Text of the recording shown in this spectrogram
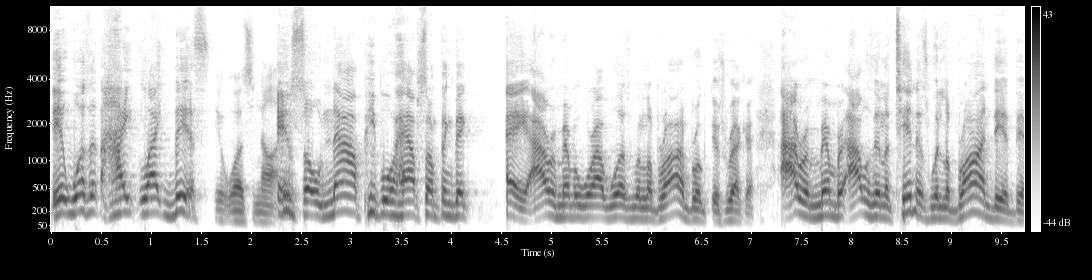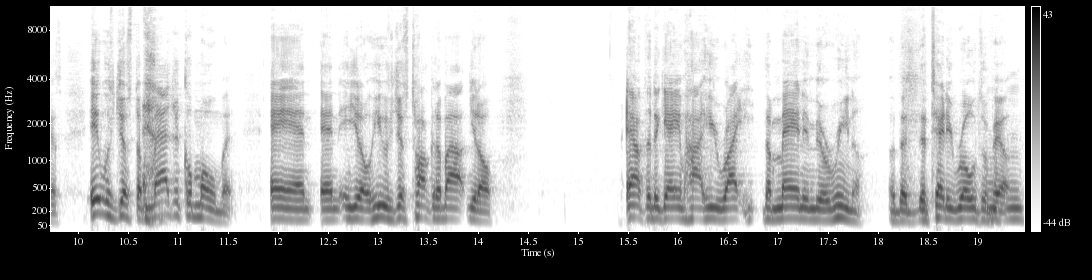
It wasn't hyped like this. It was not. And so now people have something that, hey, I remember where I was when LeBron broke this record. I remember I was in attendance when LeBron did this. It was just a magical moment. And and you know, he was just talking about, you know, after the game, how he write the man in the arena, the, the Teddy Roosevelt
